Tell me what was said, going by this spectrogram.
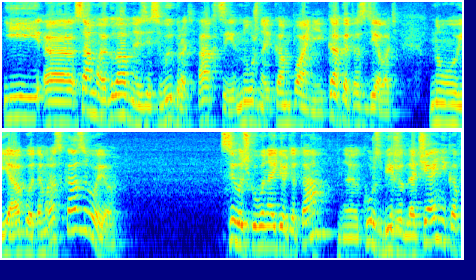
И э, самое главное здесь выбрать акции нужной компании. Как это сделать? Ну, я об этом рассказываю. Ссылочку вы найдете там. Э, курс биржа для чайников.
